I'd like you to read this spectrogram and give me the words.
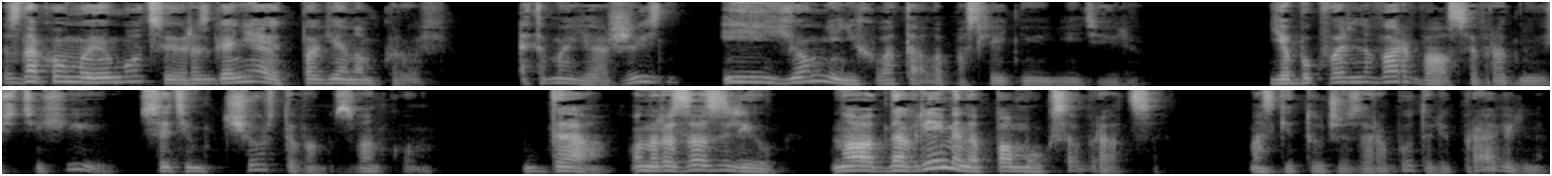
Знакомые эмоции разгоняют по венам кровь. Это моя жизнь, и ее мне не хватало последнюю неделю. Я буквально ворвался в родную стихию с этим чертовым звонком. Да, он разозлил, но одновременно помог собраться. Мозги тут же заработали правильно,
